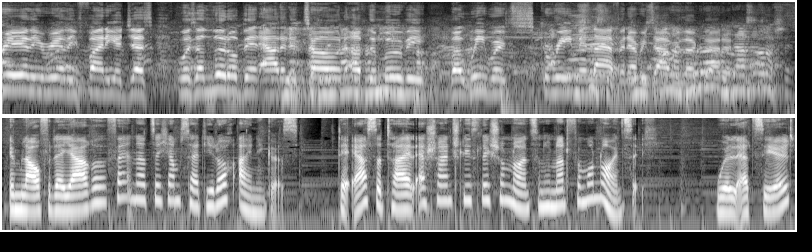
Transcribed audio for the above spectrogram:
really, really funny. It just was a little bit out of the tone of the movie, but we were screaming, laughing every time we looked at it. Im Laufe der Jahre verändert sich am Set jedoch einiges. Der erste Teil erscheint schließlich schon 1995. Will erzählt,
